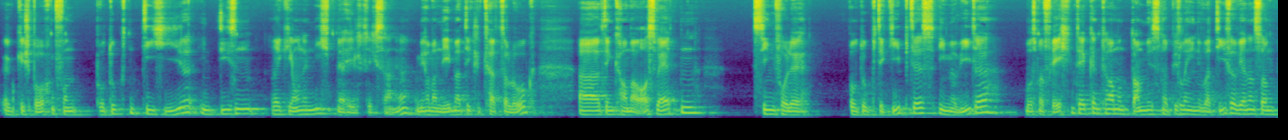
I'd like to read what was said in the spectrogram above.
äh, gesprochen von Produkten, die hier in diesen Regionen nicht mehr erhältlich sind. Ja? Wir haben einen Nebenartikelkatalog, den kann man ausweiten. Sinnvolle Produkte gibt es immer wieder, was wir flächendeckend haben. Und dann müssen wir ein bisschen innovativer werden und sagen,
